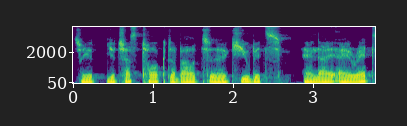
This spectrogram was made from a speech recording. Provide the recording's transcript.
So you, you just talked about uh, qubits And I, I read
